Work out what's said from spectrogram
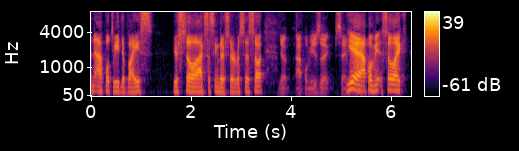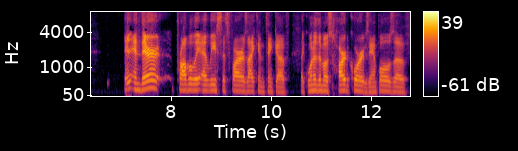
an Apple TV device, you're still accessing their services. So yep, Apple Music, same. yeah, thing. Apple. So like, and, and they're probably at least as far as I can think of, like one of the most hardcore examples of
